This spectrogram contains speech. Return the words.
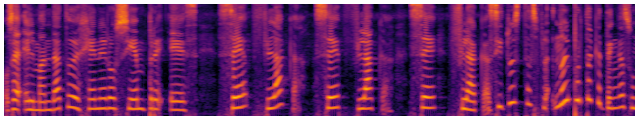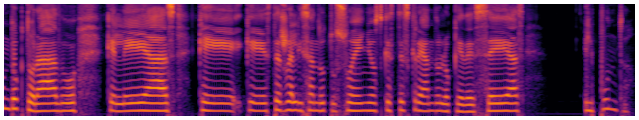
o sea, el mandato de género siempre es sé flaca, sé flaca, sé flaca. Si tú estás flaca, no importa que tengas un doctorado, que leas, que, que estés realizando tus sueños, que estés creando lo que deseas, el punto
